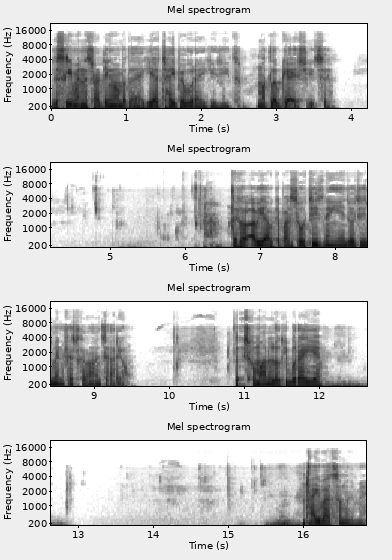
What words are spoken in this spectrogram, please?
जैसे कि मैंने स्टार्टिंग में बताया कि अच्छाई पे बुराई की जीत मतलब क्या है इस चीज़ से? देखो, अभी आपके पास जो चीज़ नहीं है, जो चीज़ मैनिफेस्ट कराना चाह रहे हो। इसको मान लो कि बुराई है। आई बात समझ में?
